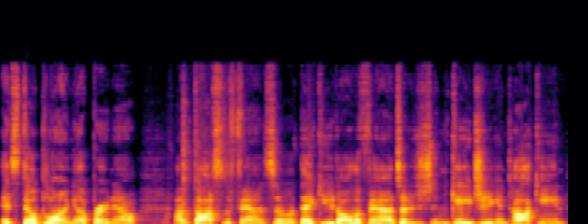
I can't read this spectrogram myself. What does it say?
it's still blowing up right now on thoughts of the fans. So uh, thank you to all the fans that are just engaging and talking.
